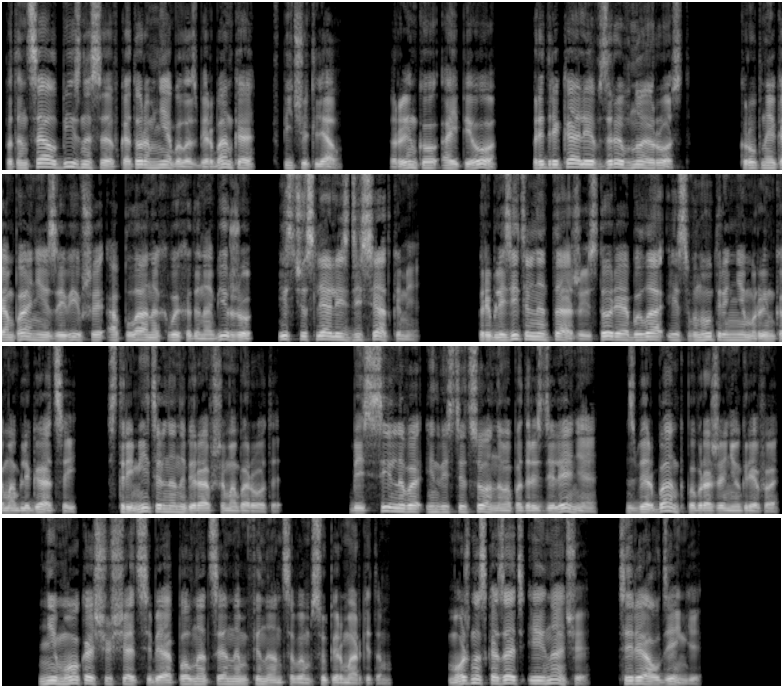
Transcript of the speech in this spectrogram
Потенциал бизнеса, в котором не было Сбербанка, впечатлял. Рынку IPO предрекали взрывной рост. Крупные компании, заявившие о планах выхода на биржу, исчислялись десятками. Приблизительно та же история была и с внутренним рынком облигаций, стремительно набиравшим обороты. Без сильного инвестиционного подразделения Сбербанк, по выражению Грефа, не мог ощущать себя полноценным финансовым супермаркетом. Можно сказать и иначе, терял деньги.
